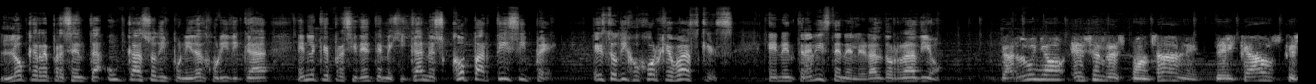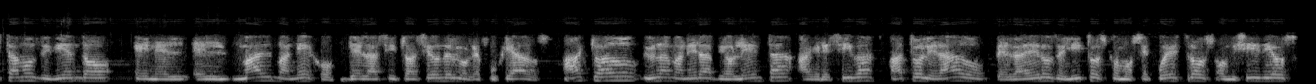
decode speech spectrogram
lo que representa un caso de impunidad jurídica en el que el presidente mexicano es copartícipe. Esto dijo Jorge Vázquez en entrevista en el Heraldo Radio. Garduño es el responsable del caos que estamos viviendo en el, mal manejo de la situación de los refugiados. Ha actuado de una manera violenta, agresiva, ha tolerado verdaderos delitos como secuestros, homicidios,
